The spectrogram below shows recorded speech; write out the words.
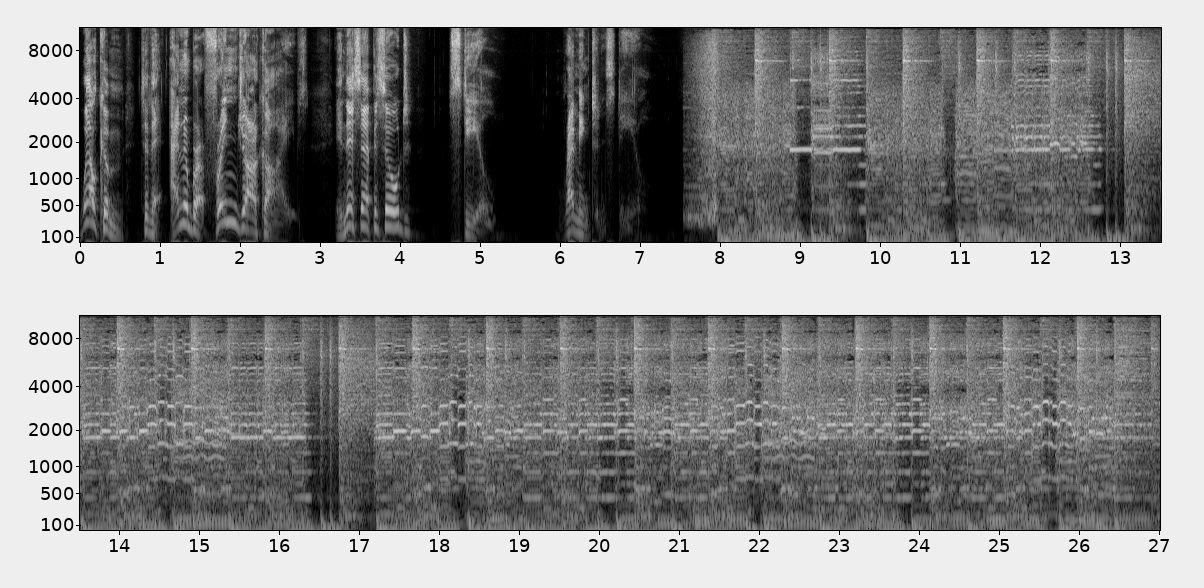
welcome to the Edinburgh Fringe Archives. In this episode, Steele. Remington Steele.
